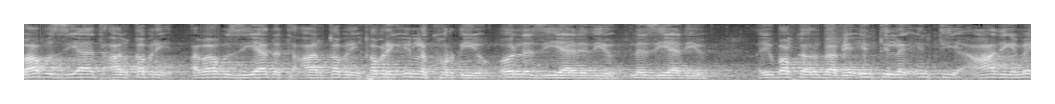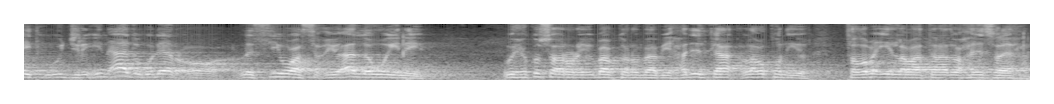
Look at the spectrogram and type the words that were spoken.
baabu ziyaadati cala qabri baabu ziyaadati cala alqabri qabriga in la kordhiyo oo la ziyaadadiyo la ziyaadiyo. Ayuu baabkan u baabiya intii intii caadiga meydka u jiray in aad ugu dheer oo la sii waasiciyo aad loo weyneeyo. Wixii ku soo aroray ayuu baabkan u baabiya xadiidka laba kun iyo toddoba iyo labaatanaad waa xadiis saxiixa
